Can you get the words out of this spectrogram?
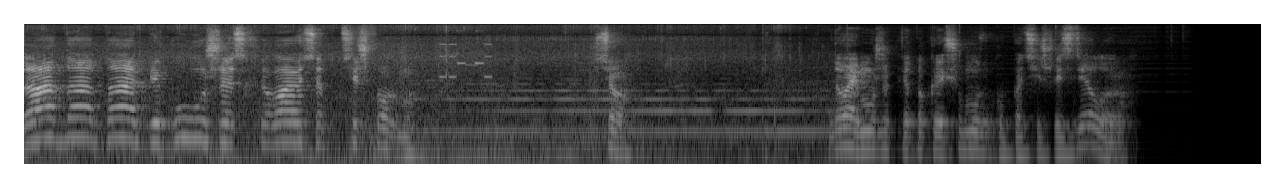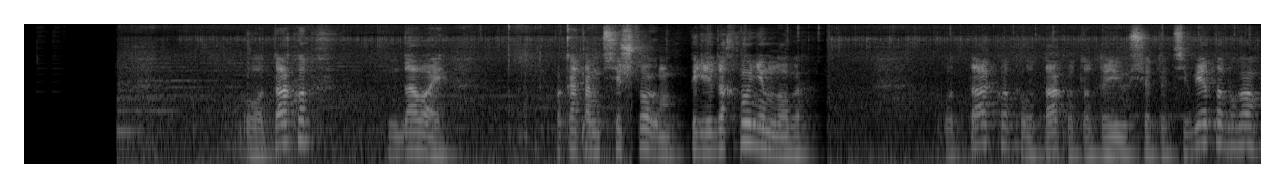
Да, да, да, бегу уже, скрываюсь от пси-шторма. Все. Давай, мужик, я только еще музыку потише сделаю. Вот так вот. Давай. Пока там все шторм передохну немного. Вот так вот, вот так вот отдаю все это тебе, добро.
